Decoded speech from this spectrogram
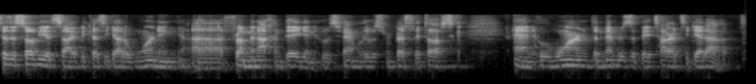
to the Soviet side because he got a warning uh, from Menachem Begin, whose family was from Brest-Litovsk, and who warned the members of Beitar to get out.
